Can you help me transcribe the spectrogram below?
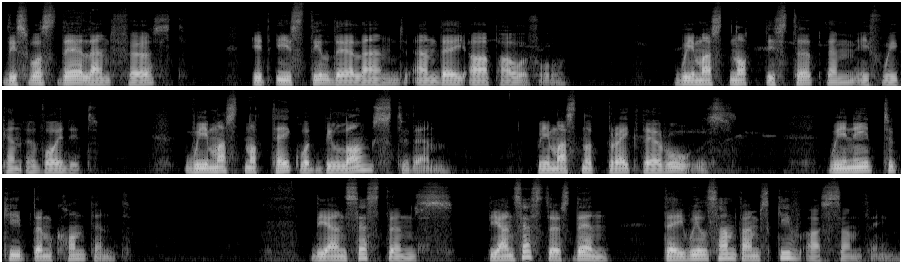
This was their land first, it is still their land, and they are powerful. We must not disturb them if we can avoid it. We must not take what belongs to them. We must not break their rules. We need to keep them content. The ancestors, the ancestors then, they will sometimes give us something.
